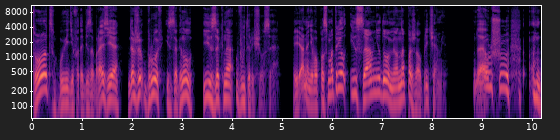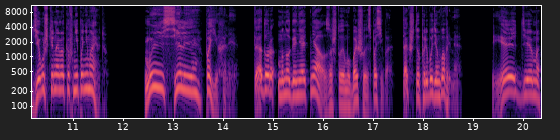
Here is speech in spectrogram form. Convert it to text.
Тот, увидев это безобразие, даже бровь изогнул и из окна вытаращился. Я на него посмотрел и сам недоуменно пожал плечами. Да уж, э, девушки намеков не понимают. Мы сели, поехали. Теодор много не отнял, за что ему большое спасибо. Так что прибудем вовремя. Едем,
